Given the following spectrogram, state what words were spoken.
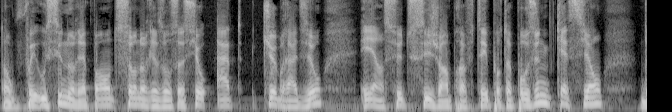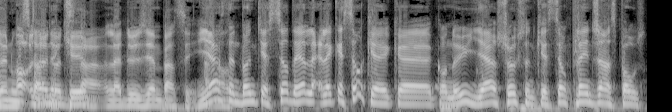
Donc, vous pouvez aussi nous répondre sur nos réseaux sociaux at Cube Radio. Et ensuite aussi, je vais en profiter pour te poser une question d'un Oh, auditeur d'un de auditeur, la deuxième partie. Hier, c'était une bonne question. D'ailleurs, la, la question que- que- qu'on a eue hier, je suis sûr que c'est une question que plein de gens se posent.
